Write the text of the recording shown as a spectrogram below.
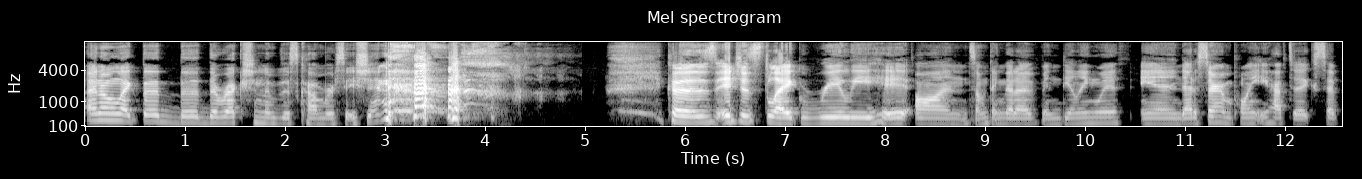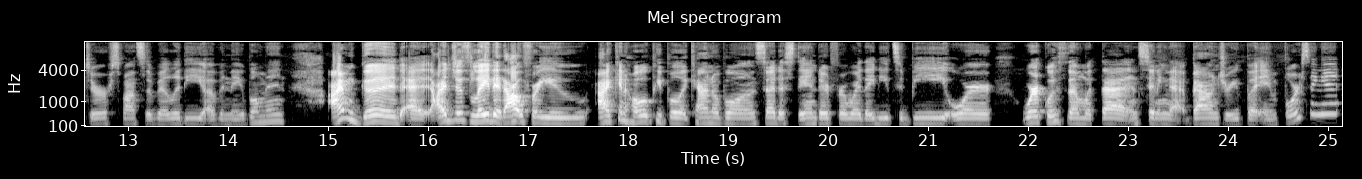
I don't like the the direction of this conversation. Cuz it just like really hit on something that I've been dealing with and at a certain point you have to accept your responsibility of enablement. I'm good at i just laid it out for you. I can hold people accountable and set a standard for where they need to be or work with them with that and setting that boundary but enforcing it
